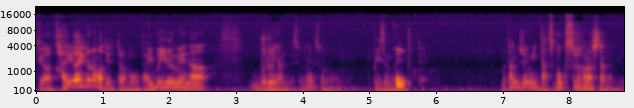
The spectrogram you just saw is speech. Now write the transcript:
てか海外ドラマで言ったらもうだいぶ有名な部類なんですよねそのプリズンブレイクって、まあ、単純に脱獄する話なんだけど。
